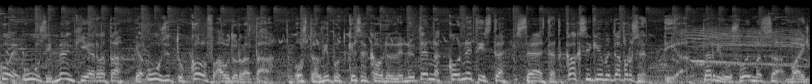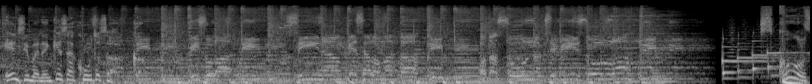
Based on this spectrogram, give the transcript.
Koe uusi Mönkijärata ja uusittu golfautorata. Osta liput kesäkaudelle nyt ennakkoon netistä. Säästät 20 prosenttia. Tarjous voimassa vain ensimmäinen kesäkuuta saakka. Visulahti, siinä on kesälomatahti. Ota suunnaksi Visulahti. Schools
